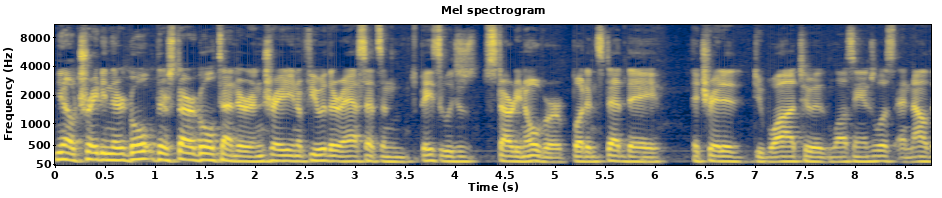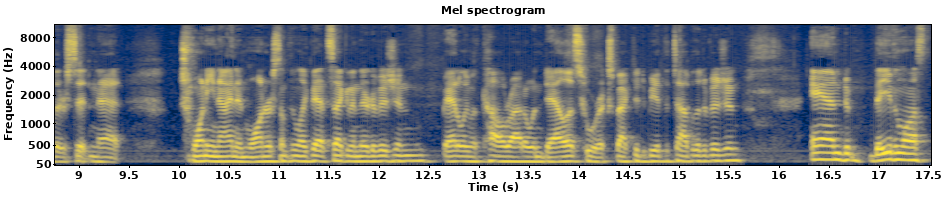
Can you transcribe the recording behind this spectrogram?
you know, trading their goal, their star goaltender, and trading a few of their assets, and basically just starting over. But instead, they they traded Dubois to Los Angeles, and now they're sitting at twenty nine and one or something like that, second in their division, battling with Colorado and Dallas, who were expected to be at the top of the division. And they even lost,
